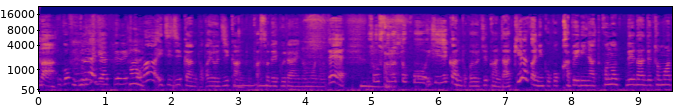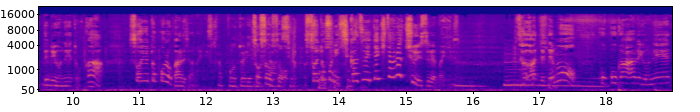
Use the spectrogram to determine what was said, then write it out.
ば5分ぐらいでやってる人は1時間とか4時間とかそれぐらいのもので、そうするとこう1時間とか4時間で明らかにここ壁になってこの値段で止まってるよねとか、そういうところがあるじゃないですか。サポートレジスタンス。そうそうそう。そういうところに近づいてきたら注意すればいいんですよ、下がっててもここがあるよね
